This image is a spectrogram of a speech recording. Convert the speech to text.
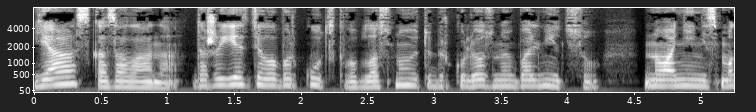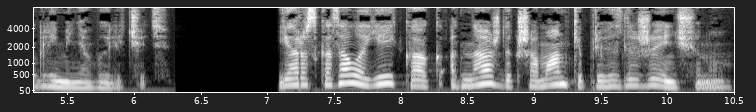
«Я», — сказала она, — «даже ездила в Иркутск, в областную туберкулезную больницу, но они не смогли меня вылечить». Я рассказала ей, как однажды к шаманке привезли женщину.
